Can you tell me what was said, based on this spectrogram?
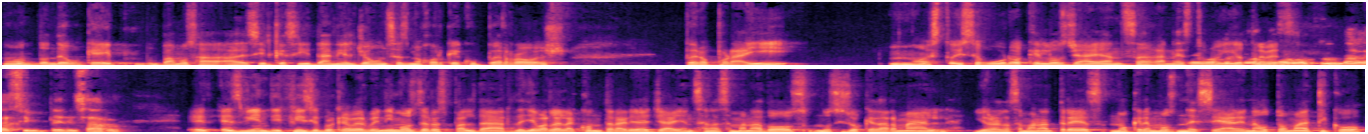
¿No? Donde, ok, vamos a, decir que sí, Daniel Jones es mejor que Cooper Rush, pero por ahí no estoy seguro que los Giants hagan esto, ¿no? Y otra vez. Dallas sin pensarlo es, bien difícil porque, a ver, venimos de respaldar, de llevarle la contraria a Giants en la semana 2, nos hizo quedar mal y ahora la semana 3 no queremos necear en automático,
